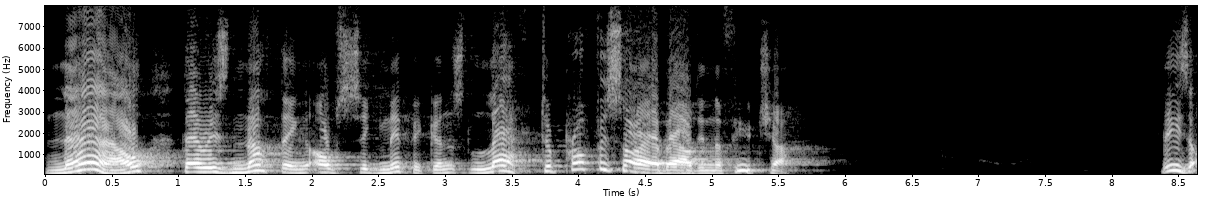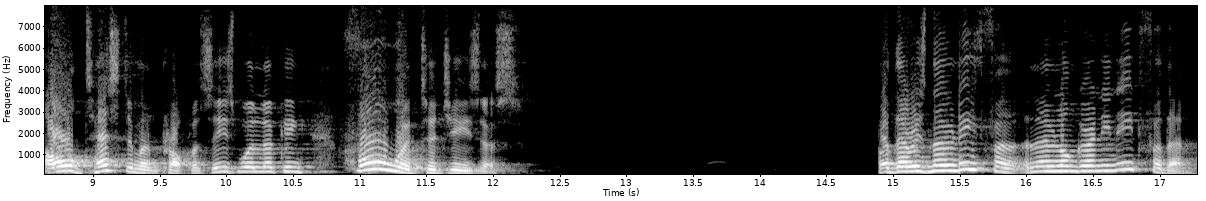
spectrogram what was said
Now there is nothing of significance left to prophesy about in the future. These Old Testament prophecies were looking forward to Jesus. But there is no need for no longer any need for them.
